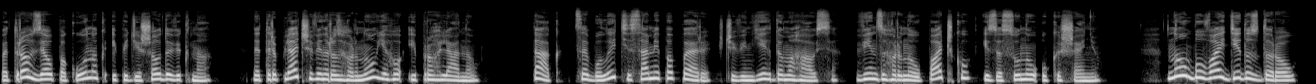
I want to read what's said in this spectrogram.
Петро взяв пакунок і підійшов до вікна. Нетерпляче він розгорнув його і проглянув. Так, це були ті самі папери, що він їх домагався. Він згорнув пачку і засунув у кишеню. Ну, бувай, діду, здоров.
